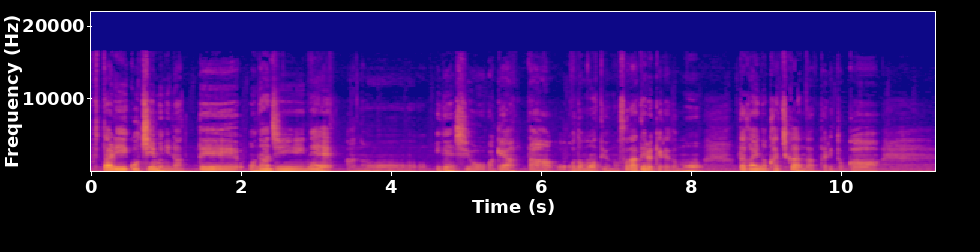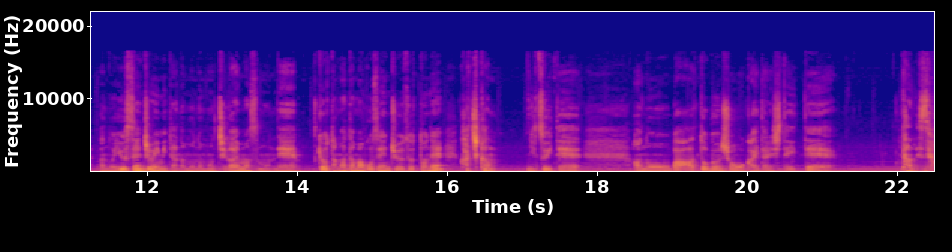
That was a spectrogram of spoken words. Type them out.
2人こうチームになって同じねあの遺伝子を分け合った子供っていうのを育てるけれどもお互いの価値観だったりとかあの優先順位みたいなものも違いますもんね。今日たまたま午前中ずっとね価値観についてあのバーッと文章を書いたりしていてたんですよ。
